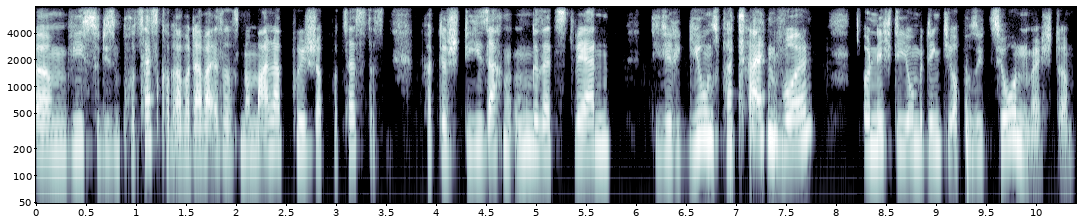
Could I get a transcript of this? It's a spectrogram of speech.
ähm, wie es zu diesem Prozess kommt. Aber dabei ist es ein normaler politischer Prozess, dass praktisch die Sachen umgesetzt werden, die die Regierungsparteien wollen und nicht die unbedingt die Opposition möchte.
